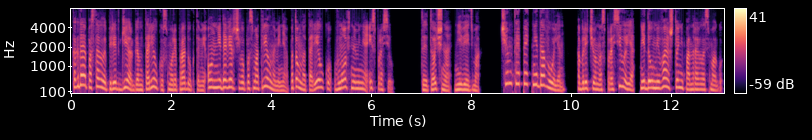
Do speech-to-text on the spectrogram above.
Когда я поставила перед Гергом тарелку с морепродуктами, он недоверчиво посмотрел на меня, потом на тарелку, вновь на меня и спросил. «Ты точно не ведьма?» «Чем ты опять недоволен?» — обреченно спросила я, недоумевая, что не понравилось магу.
